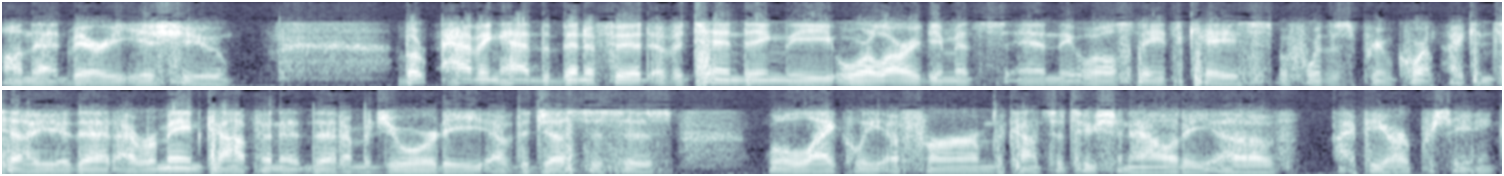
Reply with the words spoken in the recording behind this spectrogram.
on that very issue. But having had the benefit of attending the oral arguments in the oil states case before the Supreme Court, I can tell you that I remain confident that a majority of the justices will likely affirm the constitutionality of IPR proceedings.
